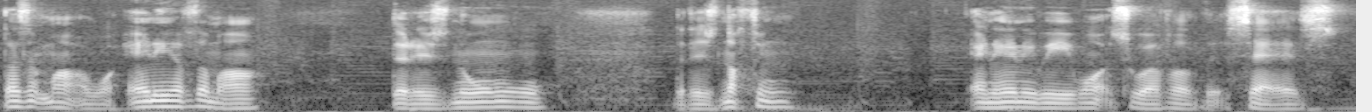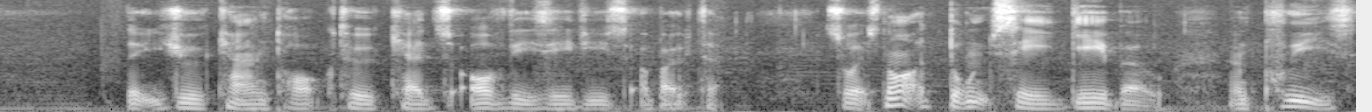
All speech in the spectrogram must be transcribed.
Doesn't matter what any of them are. There is no there is nothing in any way whatsoever that says that you can talk to kids of these ages about it. So it's not a don't say gay bill, and please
